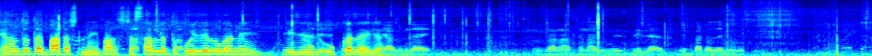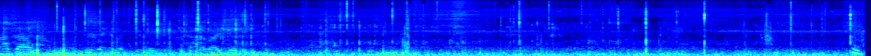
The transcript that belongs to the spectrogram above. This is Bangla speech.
এখন তো তার বাতাস নেই বাতাসটা ছাড়লে তো কই যাব গানে এই যে উক্কা জায়গা। জানা আছে না দিলে দিব্যাটা যাবে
